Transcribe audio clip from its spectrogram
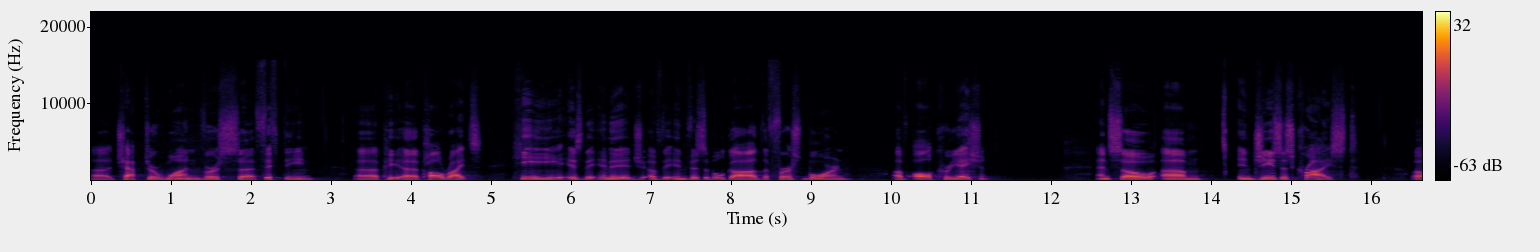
uh, chapter 1, verse uh, 15, uh, P, Paul writes, he is the image of the invisible God, the firstborn of all creation. And so um, in Jesus Christ, uh,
